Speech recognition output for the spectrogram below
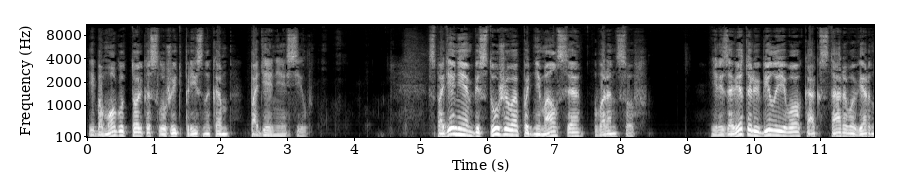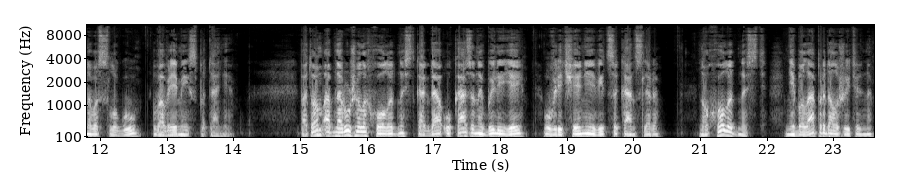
ибо могут только служить признаком падения сил. С падением Бестужева поднимался Воронцов. Елизавета любила его как старого верного слугу во время испытания. Потом обнаружила холодность, когда указаны были ей увлечения вице-канцлера. Но холодность не была продолжительна.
